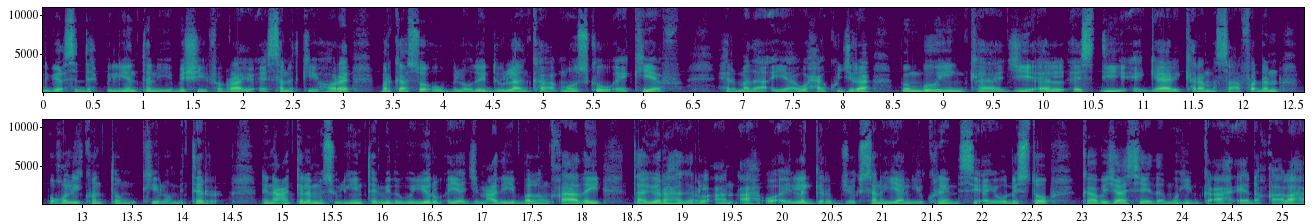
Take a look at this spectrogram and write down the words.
dhibic bilyan tan iyo bishii febraayo ee sannadkii hore markaasoo uu bilowday duulaanka moscow ee kiev xirmada ayaa waxaa ku jira bambooyinka g l s d ee gaari kara masaafo dhan kilomiter dhinaca kale mas'uuliyiinta midooda yurub ayaa jimcadii ballan qaaday taageero hagarla-aan ah oo ay la garab joogsanayaan ukraine si ay u dhisto kaabashaasheeda muhiimka ah ee dhaqaalaha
